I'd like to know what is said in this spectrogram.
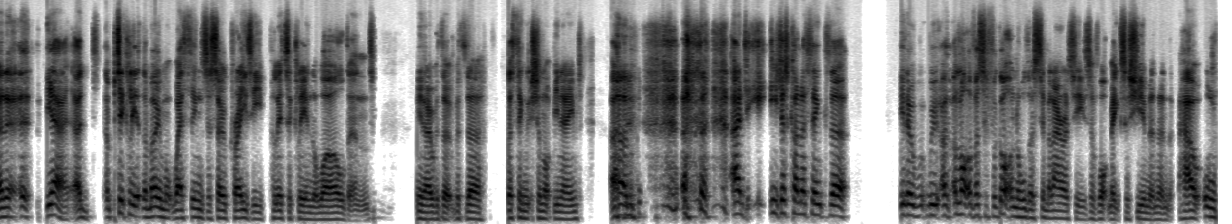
And it, it, yeah, and particularly at the moment where things are so crazy politically in the world, and you know, with the with the the thing that shall not be named, um, and you just kind of think that you know, we a lot of us have forgotten all the similarities of what makes us human and how all,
